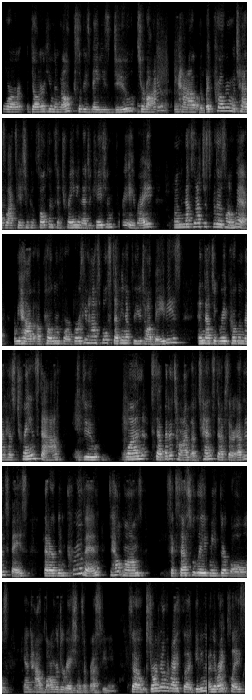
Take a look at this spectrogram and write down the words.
for donor human milk. So these babies do survive. We have the WIC program, which has lactation consultants and training and education free, right? Um, and that's not just for those on WIC. We have a program for birthing hospitals, Stepping Up for Utah Babies. And that's a great program that has trained staff to do one step at a time of 10 steps that are evidence based that have been proven to help moms successfully meet their goals and have longer durations of breastfeeding. So, starting on the right foot, getting in the right place,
